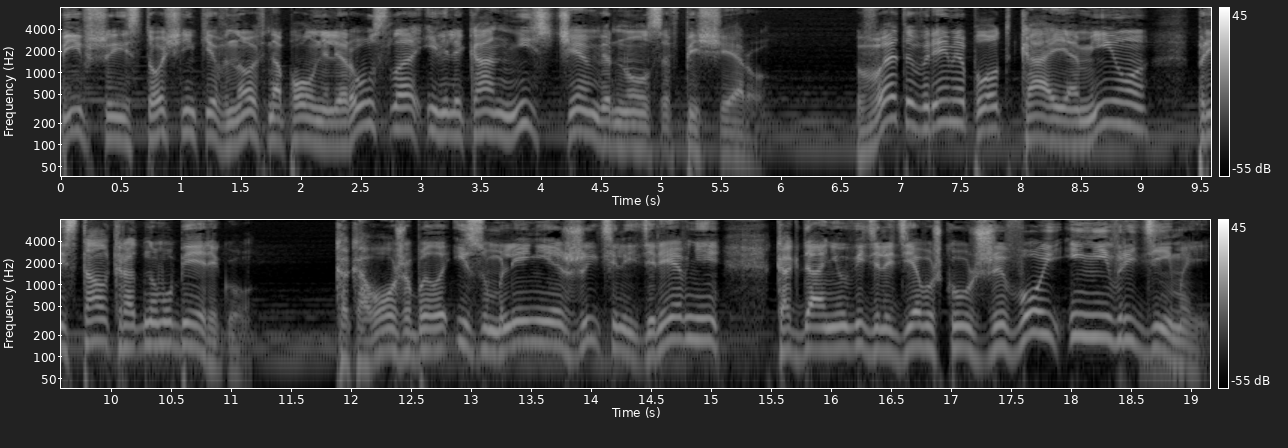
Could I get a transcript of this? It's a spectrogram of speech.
бившие источники вновь наполнили русло, и великан ни с чем вернулся в пещеру. В это время плод Кая Мио пристал к родному берегу. Каково же было изумление жителей деревни, когда они увидели девушку живой и невредимой.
